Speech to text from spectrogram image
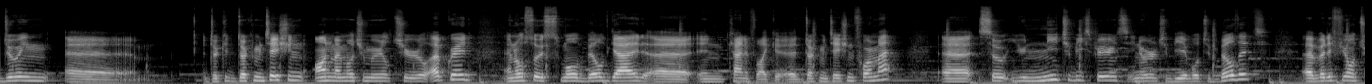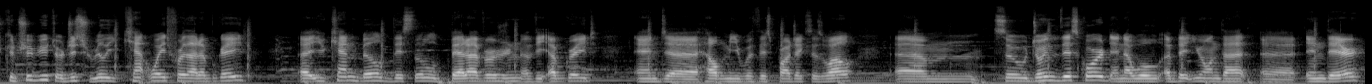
doing uh, doc documentation on my multi-material upgrade and also a small build guide uh, in kind of like a, a documentation format. Uh, so you need to be experienced in order to be able to build it. Uh, but if you want to contribute or just really can't wait for that upgrade, uh, you can build this little beta version of the upgrade and uh, help me with this project as well. Um, so join the Discord and I will update you on that uh, in there.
